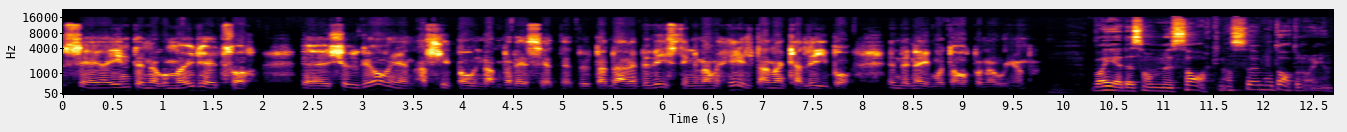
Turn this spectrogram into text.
ser jag inte någon möjlighet för eh, 20-åringen att slippa undan på det sättet utan där är bevisningen av helt annan kaliber än den är mot 18-åringen. Vad är det som saknas mot 18-åringen?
